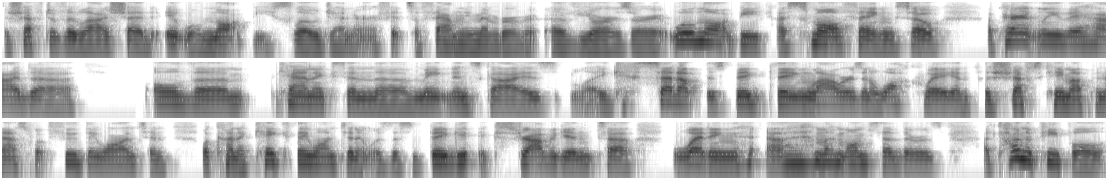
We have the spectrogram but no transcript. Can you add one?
the chef de village said, It will not be slow, Jenner, if it's a family member of, of yours, or it will not be a small thing. So apparently they had uh, all the mechanics and the maintenance guys like set up this big thing flowers and a walkway and the chefs came up and asked what food they want and what kind of cake they want and it was this big extravagant uh, wedding. Uh, my mom said there was a ton of people.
